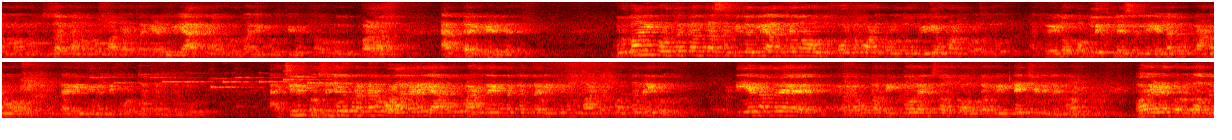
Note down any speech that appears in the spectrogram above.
ನಮ್ಮ ಮುರ್ತುಜಾ ಖಾನ್ ಅವರು ಮಾತಾಡ್ತಾ ಹೇಳಿದ್ರು, ಯಾಕೆ ನಾವು ಕುರ್ಬಾನಿ ಕೊಡ್ತೀವಿ ಅಂತ ಅವರು ಬಹಳ ಆಪ್ಟ್ ಆಗಿ ಹೇಳಿದ್ದಾರೆ. ಕುರ್ಬಾನಿ ಕೊಡ್ತಕ್ಕಂಥ ಸಮಯದಲ್ಲಿ ಅದನ್ನೇನೋ ಒಂದು ಫೋಟೋ ಮಾಡ್ಕೊಳ್ಳೋದು ವಿಡಿಯೋ ಮಾಡ್ಕೊಳ್ಳೋದು, ಅಥವಾ ಎಲ್ಲೋ ಪಬ್ಲಿಕ್ ಪ್ಲೇಸಲ್ಲಿ ಎಲ್ಲರಿಗೂ ಕಾಣುವ ರೀತಿಯಲ್ಲಿ ಕೊಡ್ತಕ್ಕಂಥದ್ದು. ಆಕ್ಚುಲಿ ಪ್ರೊಸೀಜರ್ ಪ್ರಕಾರ ಒಳಗಡೆ ಯಾರಿಗೂ ಕಾಣದೇ ಇರತಕ್ಕಂಥ ರೀತಿಯಲ್ಲಿ ಮಾಡಬೇಕು ಅಂತಾನೆ ಇರೋದು. ಬಟ್ ಏನಂದ್ರೆ ಔಟ್ ಆಫ್ ಇಗ್ನೋರೆನ್ಸ್ ಅಥವಾ ಔಟ್ ಆಫ್ ಇಂಟೆನ್ಷನ್ ಏನೋ, ಹೊರಗಡೆ ಬರೋದು, ಅದು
